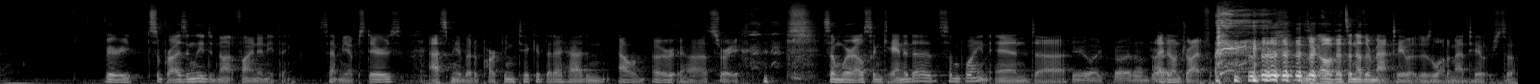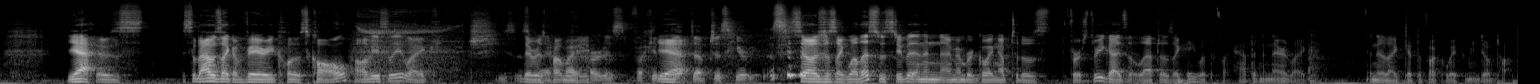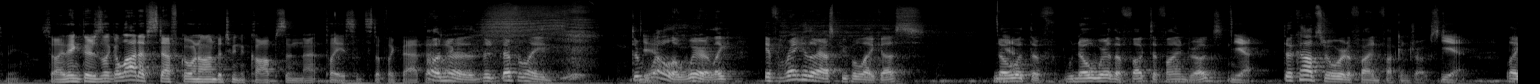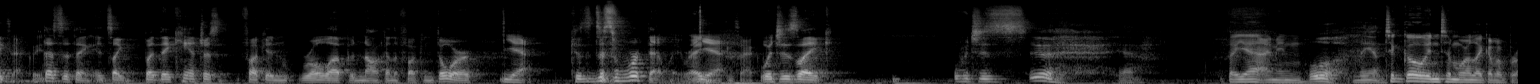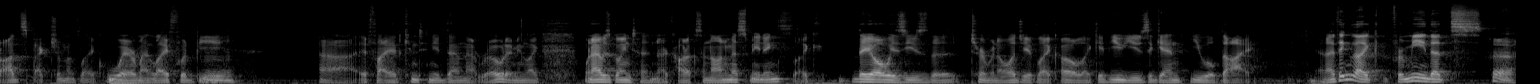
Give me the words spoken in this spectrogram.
Very surprisingly, did not find anything. Sent me upstairs, asked me about a parking ticket that I had in Alab- or uh, sorry, somewhere else in Canada at some point, and uh, You're like, bro, I don't drive. I don't drive. I was like, oh, that's another Matt Taylor. There's a lot of Matt Taylors. So, yeah, it was. So that was like a very close call. Obviously, like, Jesus, There was my, probably- my heart is fucking Yeah. up just hearing this. so I was just like, well, this was stupid. And then I remember going up to those first three guys that left. I was like, hey, what the fuck happened? in they're like, and they're like, get the fuck away from me. Don't talk to me. So I think there's like a lot of stuff going on between the cops and that place and stuff like that. that oh like, no, they're definitely they're Yeah. well aware. Like if regular ass people like us know Yeah. what the know where the fuck to find drugs, Yeah. the cops know where to find fucking drugs. too. Yeah. Like exactly. that's the thing. It's like, but they can't just fucking roll up and knock on the fucking door yeah. because it doesn't work that way, right? Yeah. Exactly. Which is like, which is, ugh, yeah. But yeah, I mean, Oh man. to go into more like of a broad spectrum of like where my life would be uh, if I had continued down that road. I mean, like when I was going to Narcotics Anonymous meetings, like they always use the terminology of like, oh, like if you use again, you will die. And I think like for me, that's Huh.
